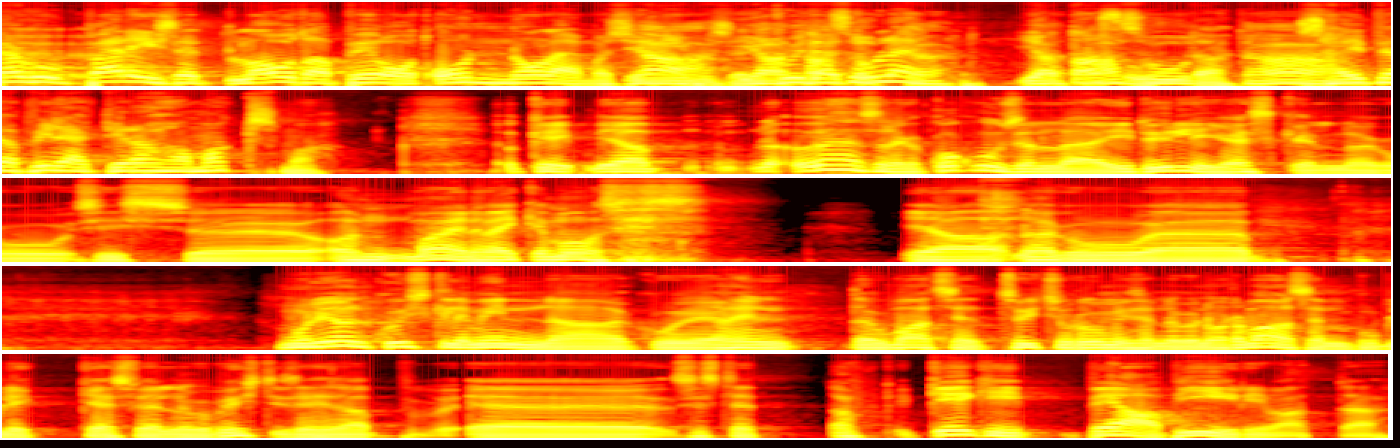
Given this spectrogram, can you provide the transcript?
nagu päriselt laudapeod on olemas ja, inimesed, kui ta tuleb ja tasuta, tasuta., sa ei pea piletiraha maksma okei okay,, ja no ühesõnaga kogu selle idülli keskel nagu siis äh, on vaene väike Mooses ja nagu äh, mul ei olnud kuskile minna, kui ainult nagu vaatasin, et suitsuruumis on nagu normaalsem publik, kes veel nagu püsti seisab. Äh, sest et noh, keegi ei pea piiri, vaata.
